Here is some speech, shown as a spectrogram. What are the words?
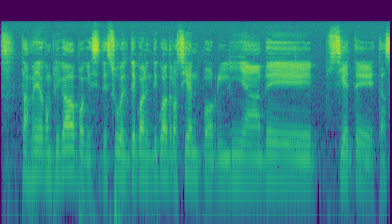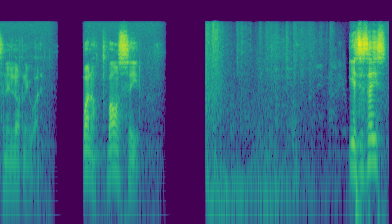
Estás medio complicado porque si te sube el T-44-100 por línea de 7, estás en el horno igual. Bueno, vamos a seguir. IS-6,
